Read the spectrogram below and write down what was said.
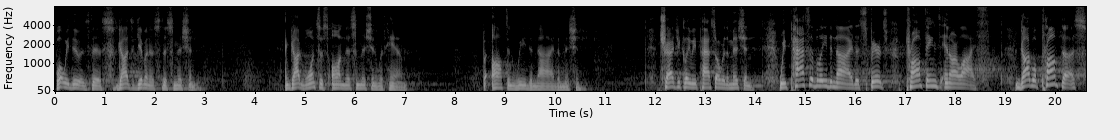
What we do is this God's given us this mission. And God wants us on this mission with Him. But often we deny the mission. Tragically, we pass over the mission. We passively deny the Spirit's promptings in our life. God will prompt us,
